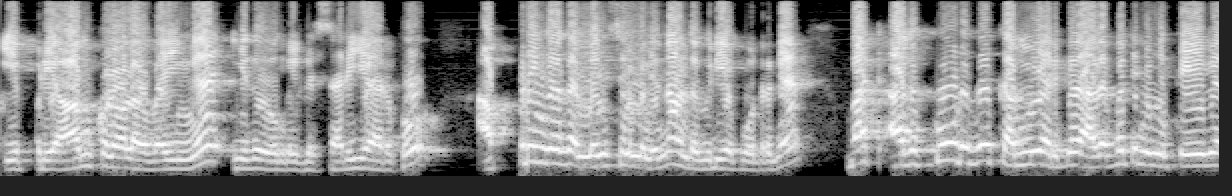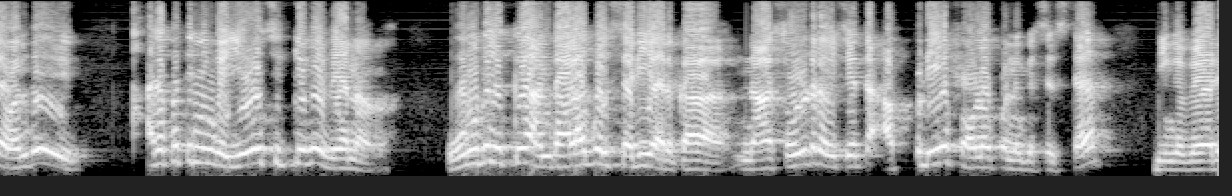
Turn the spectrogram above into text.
இப்படி ஆம்குள் அளவு வைங்க. இது உங்களுக்கு சரியா இருக்கும். அப்படிங்கறத மென்ஷன் பண்ணி தான் அந்த வீடியோ போட்டிருக்கேன். பட் அது கூடுது கம்மியா இருக்கு அதை பத்தி நீங்க தேவையா வந்து அதை பத்தி நீங்க யோசிக்கவே வேணாம். உங்களுக்கு அந்த அளவுக்கு சரியா இருக்கா? நான் சொல்ற விஷயத்த அப்படியே ஃபாலோ பண்ணுங்க சிஸ்டர் நீங்க வேற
